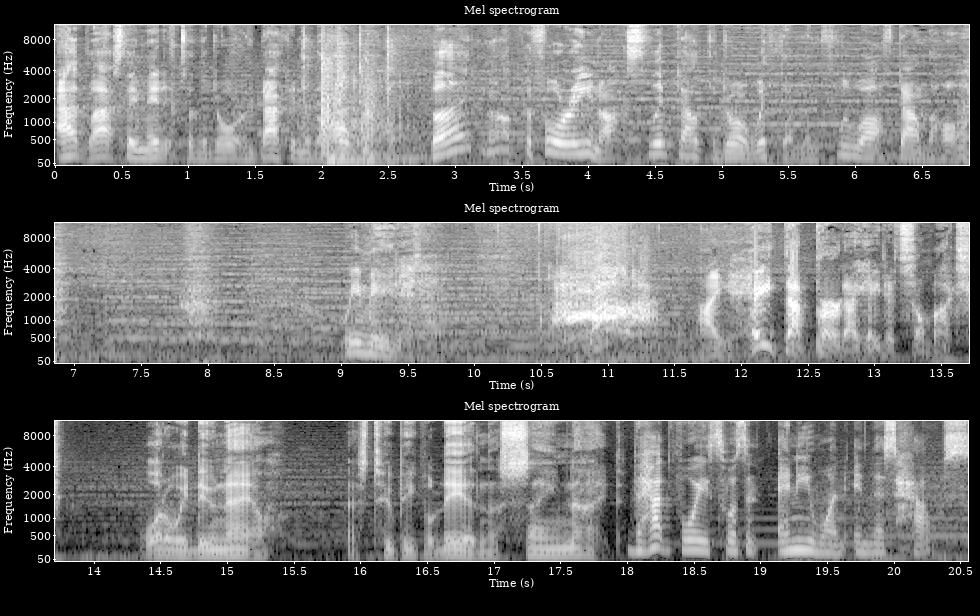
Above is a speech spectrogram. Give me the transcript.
At last they made it to the door and back into the hallway, but not before Enoch slipped out the door with them and flew off down the hall. We made it. Ah! I hate that bird. I hate it so much. What do we do now? That's two people dead in the same night. That voice wasn't anyone in this house.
